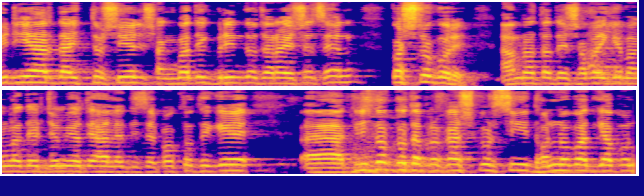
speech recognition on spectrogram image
মিডিয়ার দায়িত্বশীল সাংবাদিক বৃন্দ যারা এসেছেন কষ্ট করে, আমরা তাদের সবাইকে বাংলাদেশ জমিয়তে আহলাদিসের পক্ষ থেকে কৃতজ্ঞতা প্রকাশ করছি, ধন্যবাদ জ্ঞাপন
